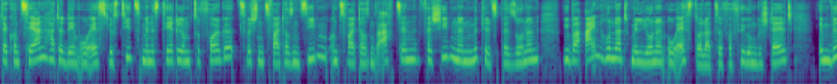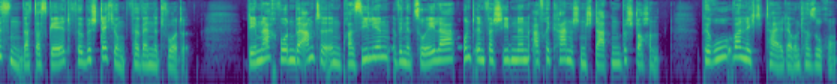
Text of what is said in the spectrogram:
Der Konzern hatte dem US-Justizministerium zufolge zwischen 2007 und 2018 verschiedenen Mittelspersonen über 100 Millionen US-Dollar zur Verfügung gestellt, im Wissen, dass das Geld für Bestechung verwendet wurde. Demnach wurden Beamte in Brasilien, Venezuela und in verschiedenen afrikanischen Staaten bestochen. Peru war nicht Teil der Untersuchung.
